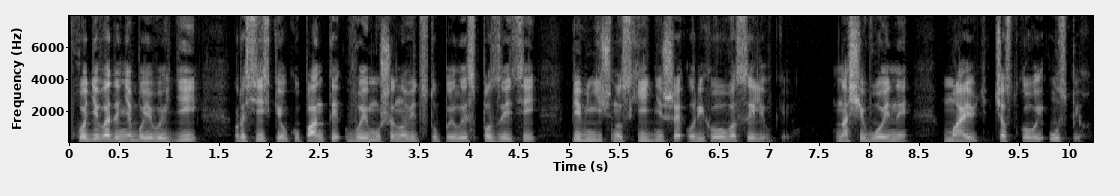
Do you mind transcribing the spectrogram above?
В ході ведення бойових дій російські окупанти вимушено відступили з позицій північно-східніше Оріхово-Василівки. Наші воїни мають частковий успіх,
